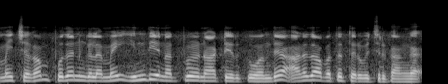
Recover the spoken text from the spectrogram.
அமைச்சகம் புதன்கிழமை இந்திய நட்பு நாட்டிற்கு வந்து அனுதாபத்தை தெரிவிச்சிருக்காங்க.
